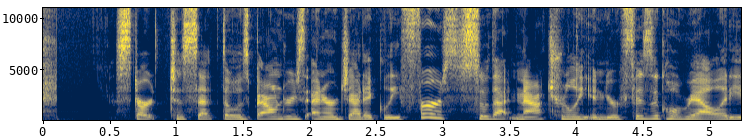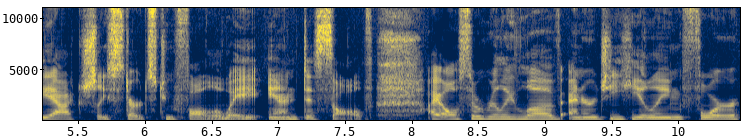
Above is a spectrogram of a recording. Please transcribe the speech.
start to set those boundaries energetically first so that naturally in your physical reality it actually starts to fall away and dissolve. I also really love energy healing for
